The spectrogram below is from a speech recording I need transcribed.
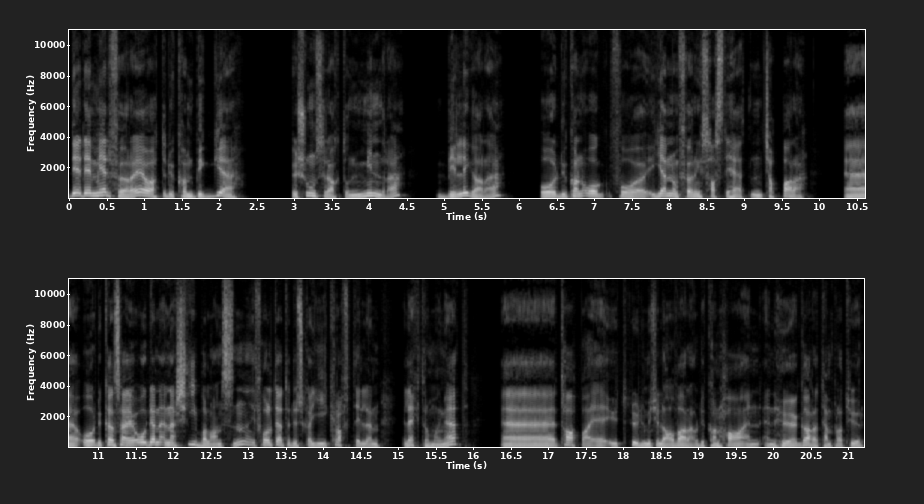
det, det medfører, er jo at du kan bygge fusjonsreaktoren mindre, billigere, og du kan òg få gjennomføringshastigheten kjappere. Eh, og du kan si òg den energibalansen i forhold til at du skal gi kraft til en elektromagnet, Eh, Tapene er utrolig mye lavere, og du kan ha en, en høyere temperatur.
